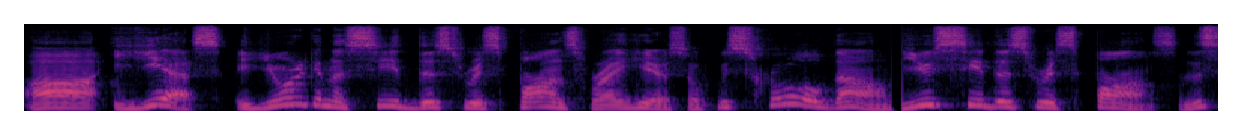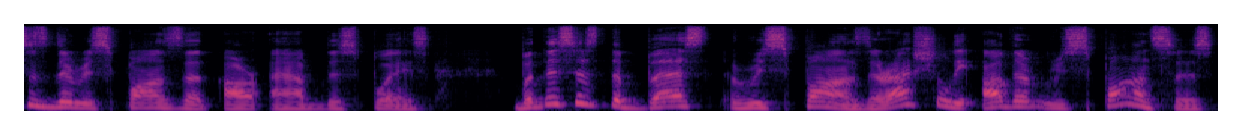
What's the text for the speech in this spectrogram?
uh, yes, you're going to see this response right here. So if we scroll down, you see this response. This is the response that our app displays. But this is the best response. There are actually other responses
